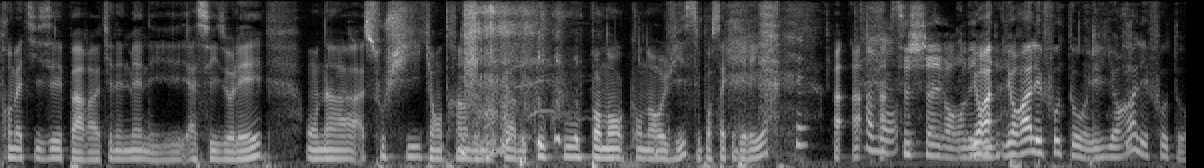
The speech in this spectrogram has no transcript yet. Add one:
traumatisé par euh, Tiananmen et est assez isolé. On a Sushi qui est en train de nous faire des coucous pendant qu'on enregistre, c'est pour ça qu'il des rires. Ah, ah, ah, ce chat, il va il y, aura, il y aura les photos, il y aura les photos.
